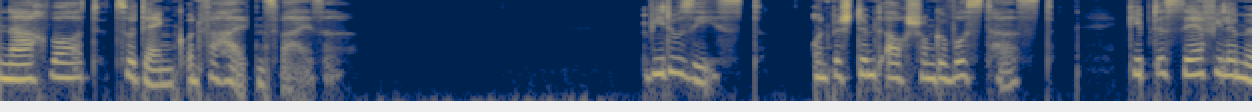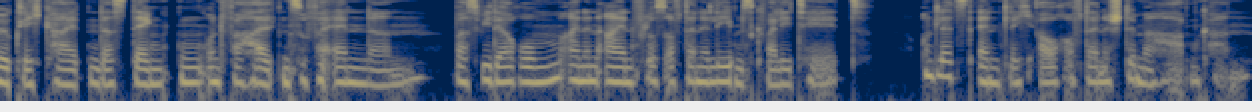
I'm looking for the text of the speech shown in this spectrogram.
Nachwort zur Denk- und Verhaltensweise. Wie du siehst und bestimmt auch schon gewusst hast, gibt es sehr viele Möglichkeiten, das Denken und Verhalten zu verändern, was wiederum einen Einfluss auf deine Lebensqualität und letztendlich auch auf deine Stimme haben kann.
